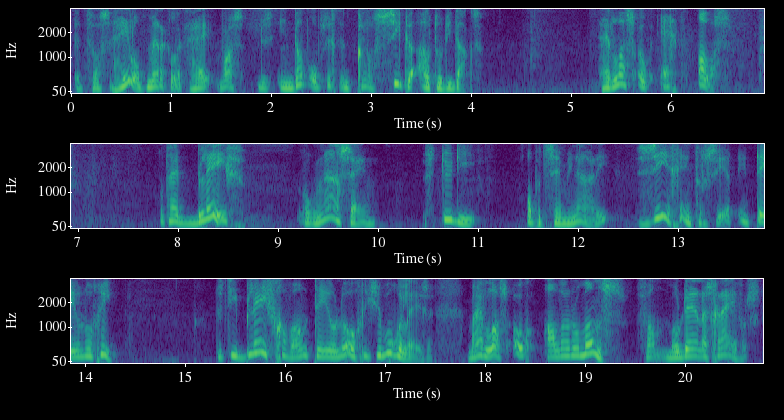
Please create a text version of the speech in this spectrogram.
het was heel opmerkelijk. Hij was dus in dat opzicht een klassieke autodidact. Hij las ook echt alles. Want hij bleef, ook na zijn studie op het seminarie, zeer geïnteresseerd in theologie. Dus die bleef gewoon theologische boeken lezen. Maar hij las ook alle romans van moderne schrijvers.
